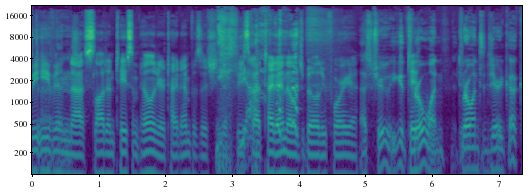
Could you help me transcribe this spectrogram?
maybe uh, even uh, slot in Taysom Hill in your tight end position if he's Yeah. got tight end eligibility for you. That's true. You could Ta- throw one, throw one to Jared Cook.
